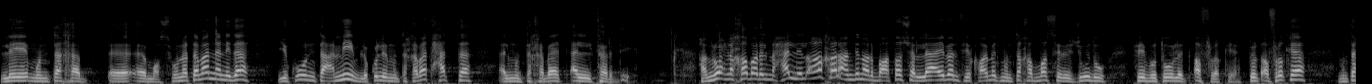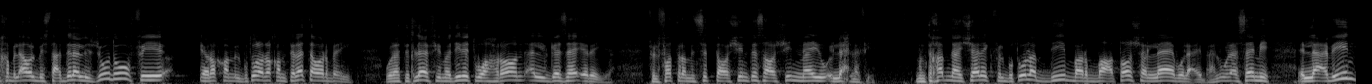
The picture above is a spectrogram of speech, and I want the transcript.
لمنتخب مصر. ونتمنى إن ده يكون تعميم لكل المنتخبات حتى المنتخبات الفردية. هنروح لخبر المحل الآخر. عندنا 14 لاعبا في قائمة منتخب مصر للجودو في بطولة أفريقيا. بطولة أفريقيا المنتخب الأول بيستعد لها للجودو في رقم البطولة رقم 43 واللي هتتلعب في مدينة وهران الجزائرية في الفترة من 26 29 مايو اللي إحنا فيه. منتخبنا هيشارك في البطولة بدي ب 14 لاعب ولاعيب هنقول أسامي اللاعبين.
